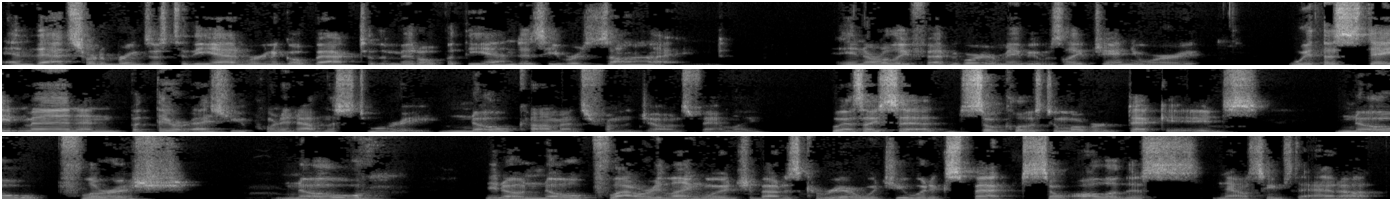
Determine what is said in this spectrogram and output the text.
And that sort of brings us to the end. We're going to go back to the middle, but the end is he resigned in early February, or maybe it was late January, with a statement. And but there, as you pointed out in the story, no comments from the Jones family, who, as I said, so close to him over decades, no flourish, no you know, no flowery language about his career, which you would expect. So all of this now seems to add up.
